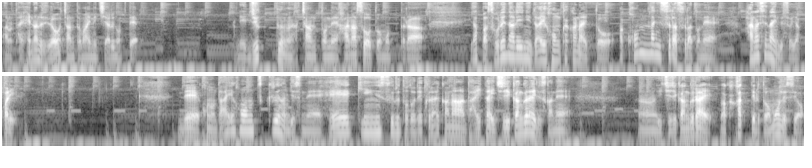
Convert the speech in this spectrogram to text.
あの大変なんですよ。ちゃんと毎日やるのって。で、10分ちゃんとね、話そうと思ったら、やっぱそれなりに台本書かないと、まあ、こんなにスラスラとね、話せないんですよ、やっぱり。で、この台本作るのにですね、平均するとどれくらいかな？だいたい1時間ぐらいですかね。うん、1時間ぐらいはかかってると思うんですよ。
